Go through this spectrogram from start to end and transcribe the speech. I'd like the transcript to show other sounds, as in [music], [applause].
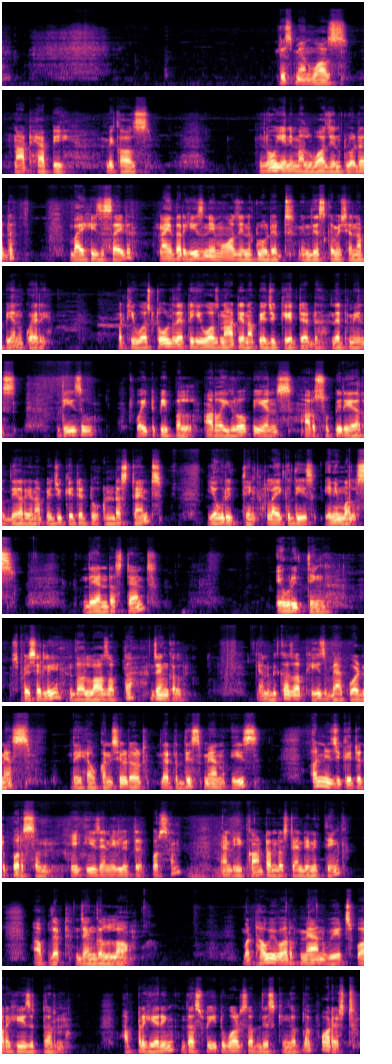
this man was not happy because no animal was included by his side neither his name was included in this commission of inquiry. But he was told that he was not enough educated. That means these white people or the europeans are superior. They are enough educated to understand everything like these animals. They understand everything especially the laws of the jungle. And because of his backwardness they have considered that this man is uneducated person. He is an illiterate person and he can't understand anything of that jungle law but however man waits for his turn after hearing the sweet words of this king of the forest.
